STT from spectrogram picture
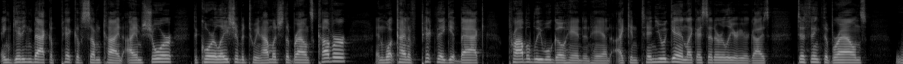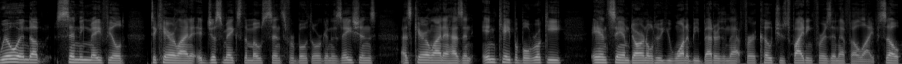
and getting back a pick of some kind. I am sure the correlation between how much the Browns cover and what kind of pick they get back probably will go hand in hand. I continue again, like I said earlier here, guys, to think the Browns will end up sending Mayfield to Carolina. It just makes the most sense for both organizations as Carolina has an incapable rookie and Sam Darnold, who you want to be better than that for a coach who's fighting for his NFL life. So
